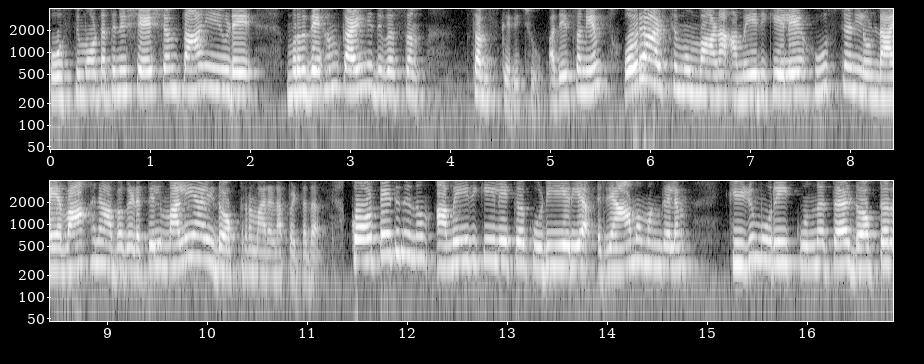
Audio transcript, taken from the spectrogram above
പോസ്റ്റ്മോർട്ടത്തിന് ശേഷം താനിയയുടെ മൃതദേഹം കഴിഞ്ഞ ദിവസം സംസ്കരിച്ചു. അതേസമയം ഒരാഴ്ച മുമ്പാണ് അമേരിക്കയിലെ ഹൂസ്റ്റണിലുണ്ടായ വാഹനാപകടത്തിൽ മലയാളി ഡോക്ടർ മരണപ്പെട്ടത്. കോട്ടയത്ത് നിന്നും അമേരിക്കയിലേക്ക് കുടിയേറിയ രാമമംഗലം കിഴുമുറി കുന്നത്ത് ഡോക്ടർ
